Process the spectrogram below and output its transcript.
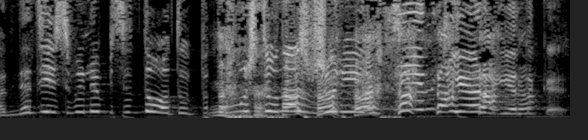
«А, надеюсь, вы любите Доту, потому что у нас в жюри Тинкер. Я такая,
